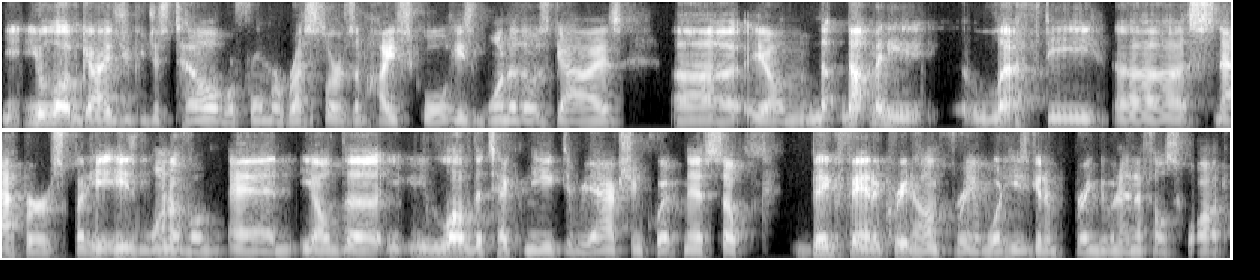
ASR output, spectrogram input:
You, you love guys you could just tell were former wrestlers in high school. He's one of those guys. Uh, you know, n- not many lefty uh, snappers, but he, he's one of them. And you know, the you, you, love the technique, the reaction quickness. So big fan of Creed Humphrey and what he's going to bring to an NFL squad.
